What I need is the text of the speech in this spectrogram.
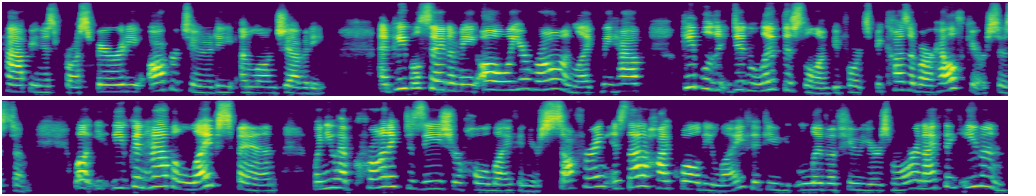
happiness, prosperity, opportunity, and longevity. And people say to me, "Oh, well, you're wrong. Like we have people that didn't live this long before. It's because of our healthcare system." Well, you, can have a lifespan when you have chronic disease your whole life and you're suffering. Is that a high quality life if you live a few years more? And I think even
